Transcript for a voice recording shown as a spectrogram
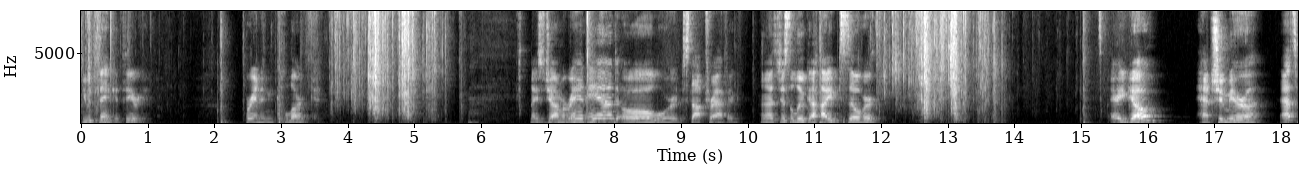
You would think, in theory. Brandon Clarke. Nice Ja Morant. And, oh, Lord, stop traffic. Uh, it's just a Luka hyped silver. There you go. Hachimura. That's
